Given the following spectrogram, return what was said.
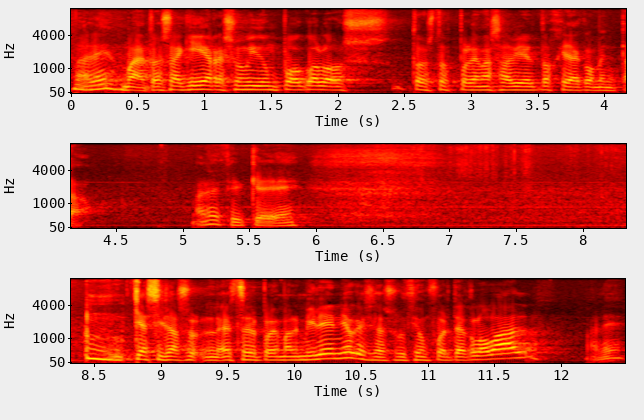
¿Vale? Bueno, entonces aquí he resumido un poco los, todos estos problemas abiertos que ya he comentado. ¿Vale? Es decir, que, que si este es el problema del milenio, que si la solución fuerte global, ¿vale?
